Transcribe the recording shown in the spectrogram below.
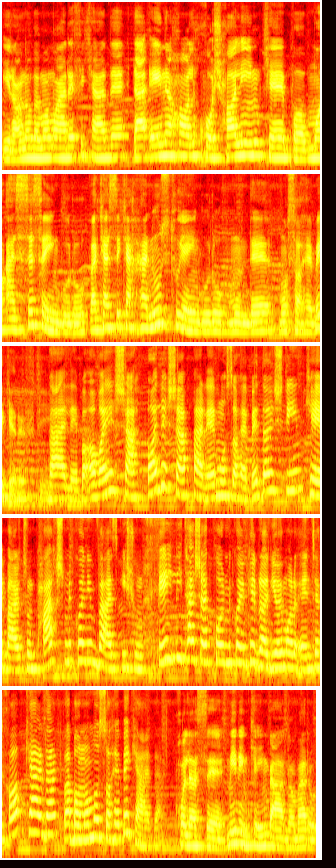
ایران رو به ما معرفی کرده. در عین حال خوشحالیم که با مؤسس این گروه و کسی که هنوز توی این گروه مونده مصاحبه گرفتیم. بله با آقای شهبال شبپره مصاحبه داشتیم که براتون پخش می‌کنیم و از ایشون خیلی تشکر می‌کنیم که رادیوی ما رو انتخاب کردن و با ما مصاحبه کردن. خلاصه میریم که این برنامه رو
